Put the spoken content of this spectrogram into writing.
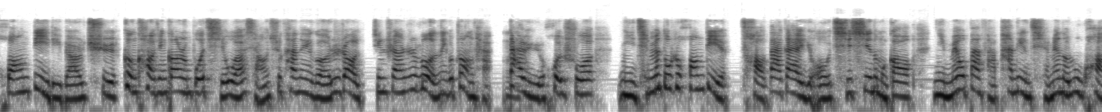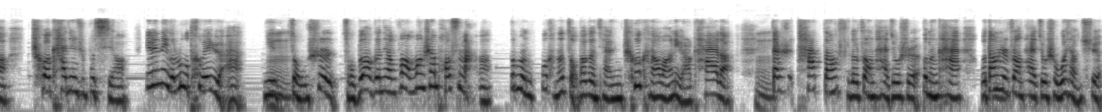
荒地里边去，更靠近冈仁波齐。我要想要去看那个日照金山日落的那个状态。大宇会说，你前面都是荒地，草大概有齐膝那么高，你没有办法判定前面的路况，车开进去不行，因为那个路特别远，你总是走不到跟前。望望山跑死马嘛，根本不可能走到跟前，你车可能要往里边开的。但是他当时的状态就是不能开，我当时的状态就是我想去。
